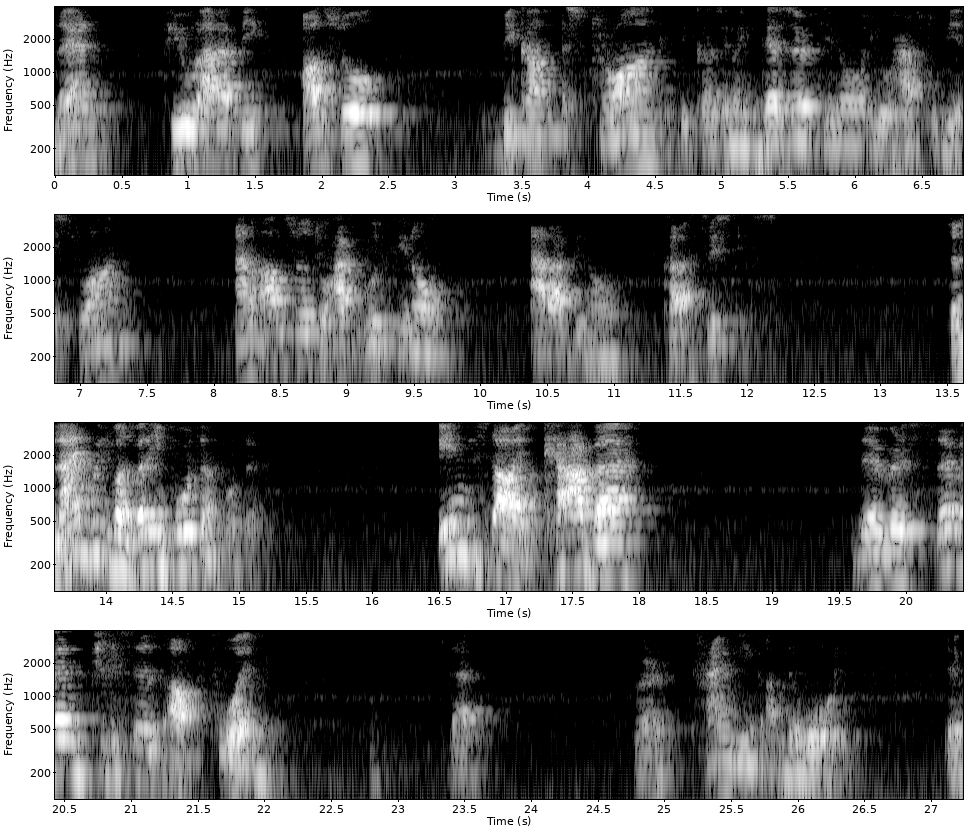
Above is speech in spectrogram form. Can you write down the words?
learn pure Arabic, also become strong because you know in desert you know you have to be strong and also to have good you know Arab you know characteristics. So language was very important for them. Inside Kaaba there were seven pieces of poem that were hanging on the wall. They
